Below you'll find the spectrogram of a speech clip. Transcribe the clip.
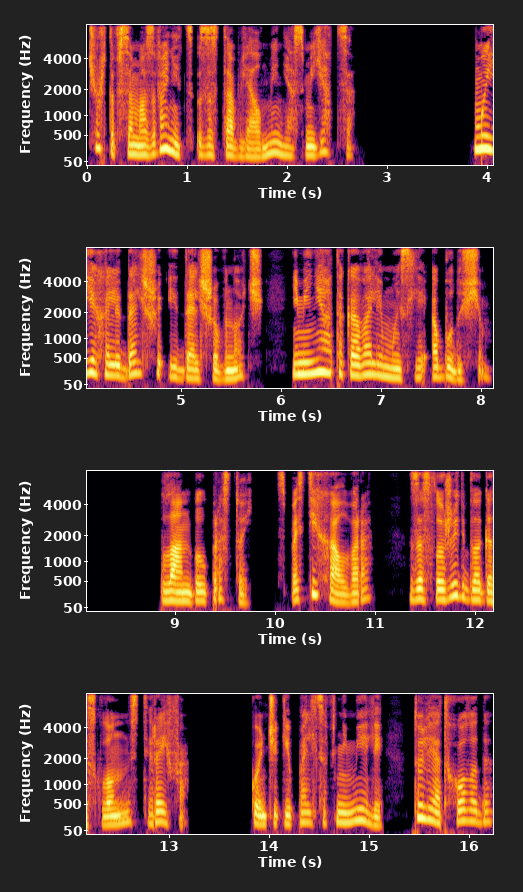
Чёртов самозванец заставлял меня смеяться. Мы ехали дальше и дальше в ночь, и меня атаковали мысли о будущем. План был простой — спасти Халвара, заслужить благосклонность Рейфа. Кончики пальцев немели то ли от холода,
